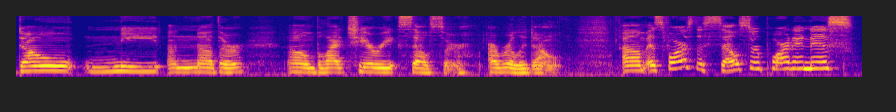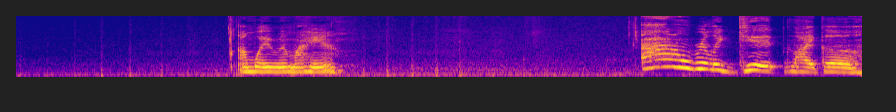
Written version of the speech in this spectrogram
don't need another um, black cherry seltzer. I really don't. Um, as far as the seltzer part in this, I'm waving my hand. I don't really get like a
